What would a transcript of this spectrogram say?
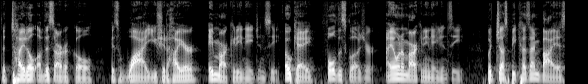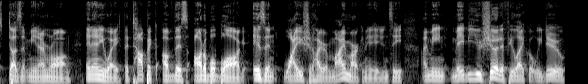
The title of this article is Why You Should Hire a Marketing Agency. Okay, full disclosure I own a marketing agency. But just because I'm biased doesn't mean I'm wrong. And anyway, the topic of this Audible blog isn't why you should hire my marketing agency. I mean, maybe you should if you like what we do.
